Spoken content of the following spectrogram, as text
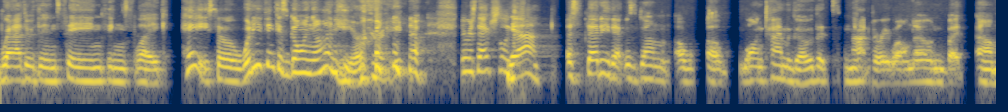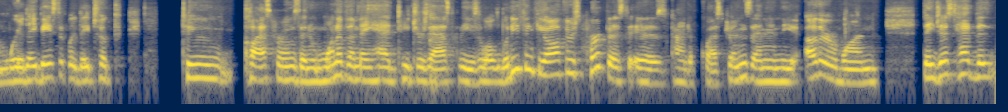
rather than saying things like hey so what do you think is going on here right? there was actually yeah. a study that was done a, a, long time ago that's not very well known but um, where they basically they took two classrooms and in one of them they had teachers ask these well what do you think the author's purpose is kind of questions and in the other one they just had the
